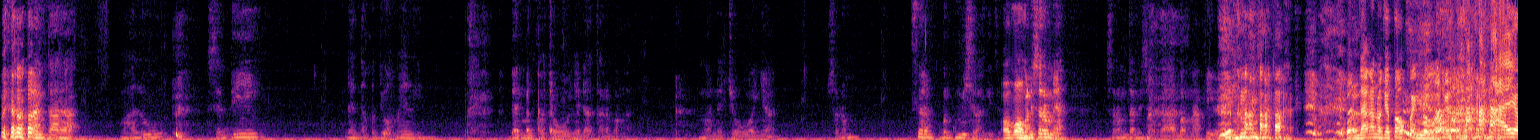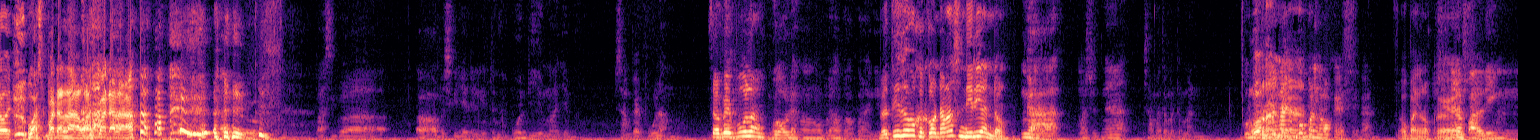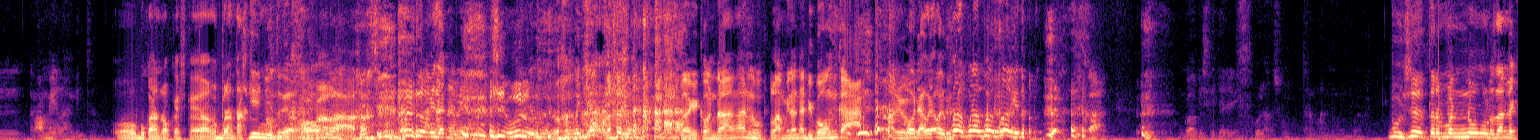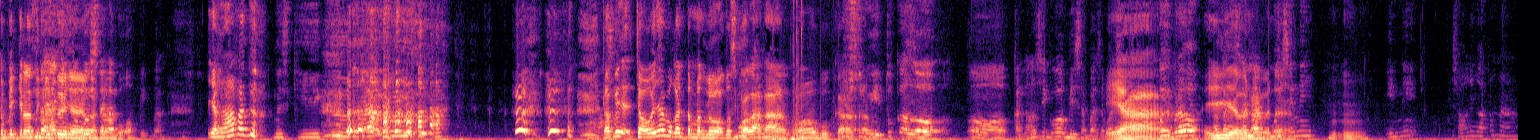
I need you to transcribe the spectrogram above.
antara malu sedih dan takut diomelin dan muka cowoknya datar banget mana cowoknya serem Serem. berkumis lah gitu Om, om. bukan serem ya serem tapi disangka bang napi Kondangan pakai topeng dong. Ayo, waspadalah, waspadalah. Aduh. pas gua oh, habis kejadian itu gua diem aja bang sampai pulang bang Sampai Udah- pulang. gua udah nggak ngobrol apa apa lagi Berarti lu ke kondangan sendirian dong? Enggak, maksudnya sama teman-teman. Gue Oh, kan gue paling rokes ya kan. Oh, paling Maksudnya rokes. paling rame lah gitu. Oh, bukan rokes kayak ngeberantakin gitu ya. Oh, enggak. Lu bisa diuru. Mengejar. Lagi kondangan pelaminannya dibongkar. Aduh. Oh, udah, udah, udah, pulang, pulang, pulang, pulang gitu. Bukan. Gue habis kejadian itu gue langsung termenung bang. Buset, termenung lu sampai kepikiran Enggak aja segitunya. tuh gue ya. setelah gue opik bang. Yang apa tuh? Meski ku. Tapi cowoknya bukan temen lu waktu sekolah kan? Oh, bukan. Justru itu kalau eh, kenal sih gue bisa bahasa bahasa. Iya. Woi bro. Iya, benar-benar. "Woi, sini. Mm-mm. Ini soalnya nggak kenal.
